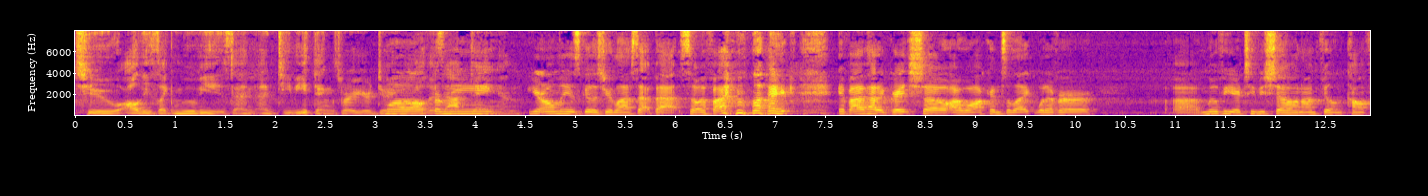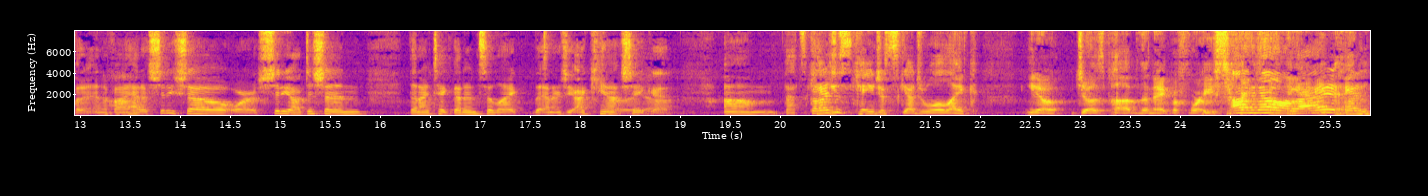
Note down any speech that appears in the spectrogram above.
to all these like movies and, and TV things where you're doing all this acting me, and you're only as good as your last at bat. So if I'm like, if I've had a great show, I walk into like whatever uh, movie or TV show and I'm feeling confident. And if Uh-huh. I had a shitty show or a shitty audition, then I take that into like the energy. I can't shake yeah. it. that's But can I you, just- can you just schedule like you know Joe's Pub the night before you start I know, right? I,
